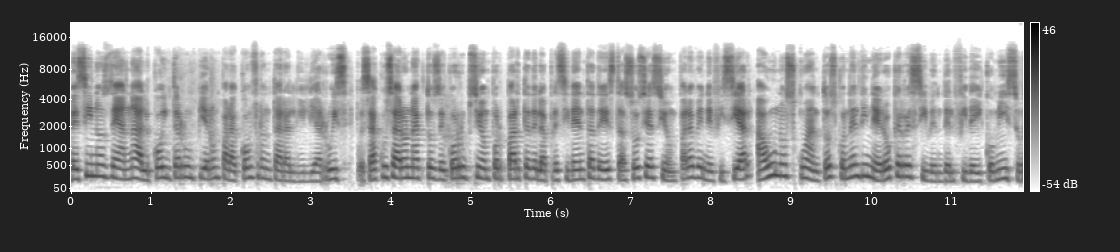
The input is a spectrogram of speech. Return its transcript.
vecinos de Analco interrumpieron para confrontar a Lilia Ruiz, pues acusaron actos de corrupción por parte de la presidenta de esta asociación para beneficiar a unos cuantos con el dinero que reciben del fideicomiso.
